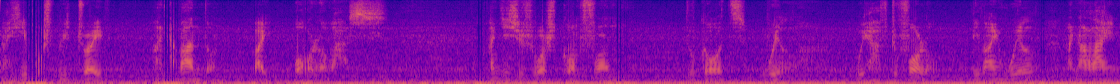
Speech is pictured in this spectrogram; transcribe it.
and he was betrayed and abandoned by all of us. And Jesus was conformed to God's will. We have to follow divine will and align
